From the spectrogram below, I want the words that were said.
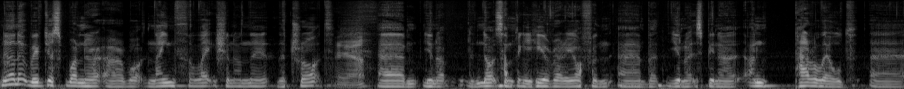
No, no, we've just won our, our what ninth election on the the trot. Yeah. Um, you know, not something you hear very often, uh, but you know, it's been an unparalleled, uh,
